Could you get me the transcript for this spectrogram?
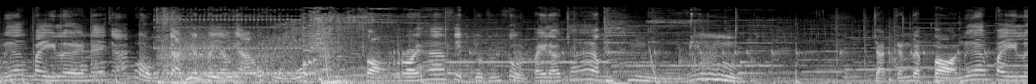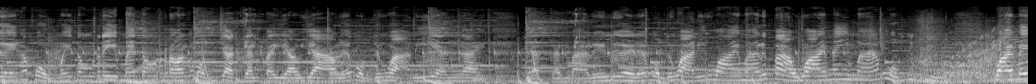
เนื่องไปเลยนะครับผมจัดกันไปยาวๆโอ้โห250.00ไปแล้วจ้าอื้อหือจัดกันแบบต่อเนื่องไปเลยครับผมไม่ต้องรีบไม่ต้องร้อนครับผมจัดกันไปยาวๆเลยครับผมจังหวะนี้ยังไง จัดกันมาเรื่อยๆเลยครับผมจังหวะนี้วายมาหรือเปล่าวายไม่มาผมวายไม่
